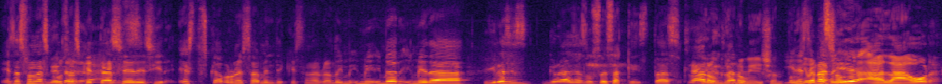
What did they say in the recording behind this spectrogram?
esas son las Neta, cosas que te hace decir, estos cabrones saben de qué están hablando. Y me, me- y me da- y me da, Y gracias, gracias Ocesa que estás Claro, en el claro. Domination. Y en este van a caso- seguir a la hora.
